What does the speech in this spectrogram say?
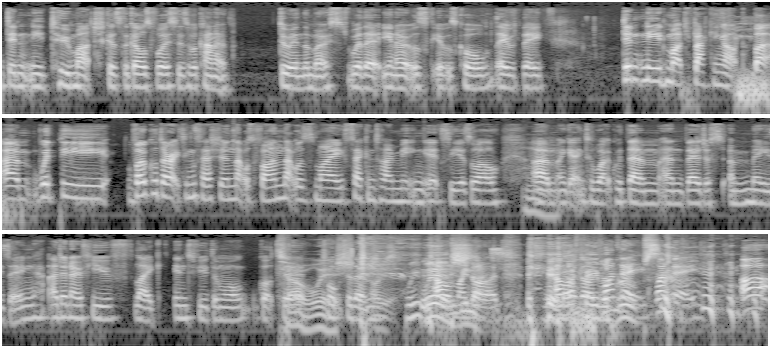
didn't need too much because the girls voices were kind of doing the most with it you know it was it was cool. They they didn't need much backing up but um with the vocal directing session that was fun that was my second time meeting itzy as well um and getting to work with them and they're just amazing i don't know if you've like interviewed them or got to I talk to them Oh yeah. We wish. Oh my god! Oh My my god! favorite One day, one day. Oh,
